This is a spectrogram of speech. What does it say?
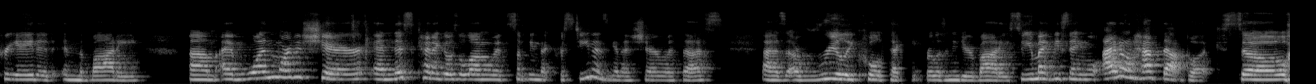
created in the body. Um, I have one more to share, and this kind of goes along with something that Christina is going to share with us as a really cool technique for listening to your body. So you might be saying, Well, I don't have that book. So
